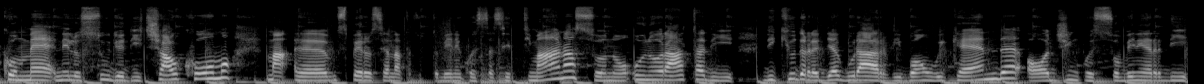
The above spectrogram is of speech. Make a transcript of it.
con me nello studio di Ciao Como, ma eh, spero sia andata tutto bene questa settimana. Sono onorata di, di chiudere e di augurarvi buon weekend oggi in questo venerdì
